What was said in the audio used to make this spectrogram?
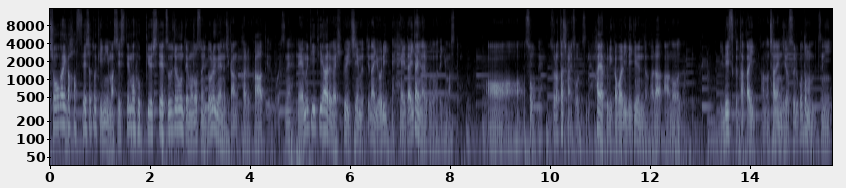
障害が発生したときに、まあ、システムを復旧して通常運転に戻すのにどれぐらいの時間かかるかというところですね。MTTR が低いチームっていうのはより、えー、大体になることができますと。ああ、そうね。それは確かにそうですね。早くリカバリーできるんだから、あのリスク高いあのチャレンジをすることも別に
